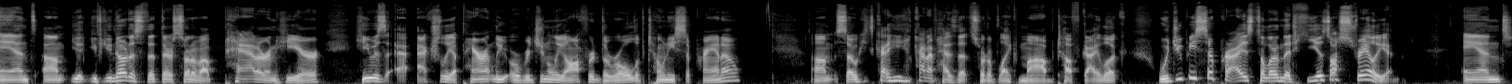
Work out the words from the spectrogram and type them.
And um, if you notice that there's sort of a pattern here, he was actually apparently originally offered the role of Tony Soprano. Um, so he's kind of, he kind of has that sort of like mob tough guy look. Would you be surprised to learn that he is Australian and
